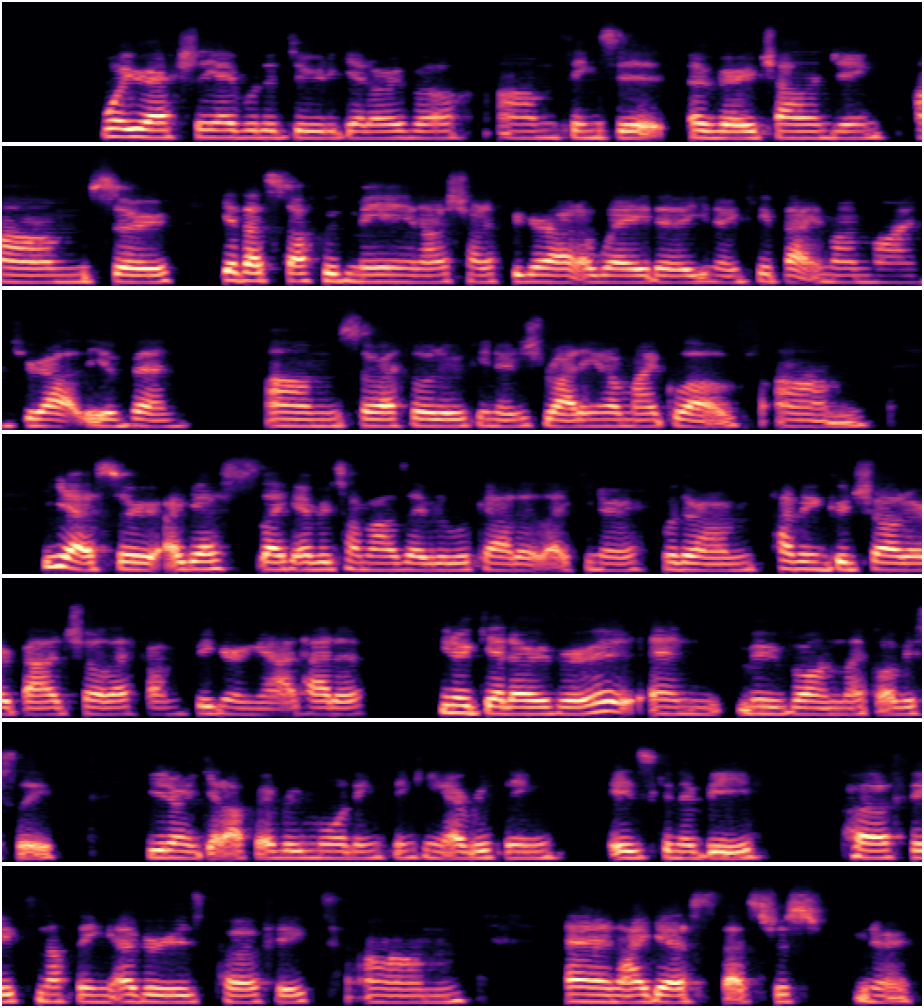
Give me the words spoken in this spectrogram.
what you're actually able to do to get over um, things that are very challenging. Um, so yeah, that stuck with me, and I was trying to figure out a way to you know keep that in my mind throughout the event. Um, so I thought of you know just writing it on my glove. Um, yeah, so I guess like every time I was able to look at it, like you know whether I'm having a good shot or a bad shot, like I'm figuring out how to you know get over it and move on. Like obviously, you don't get up every morning thinking everything is going to be perfect. Nothing ever is perfect. Um, and I guess that's just, you know,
